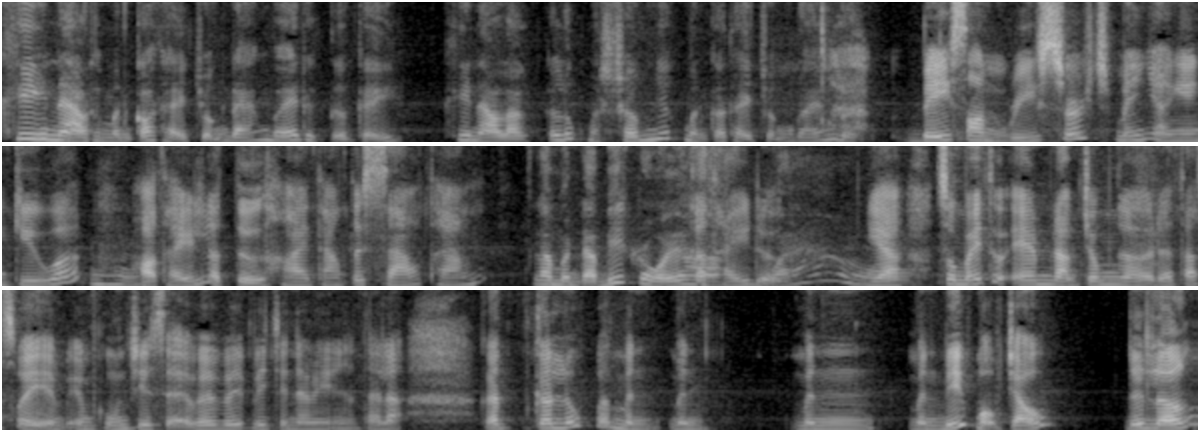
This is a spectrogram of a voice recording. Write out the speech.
khi nào thì mình có thể chuẩn đoán bé được tự kỷ? Khi nào là cái lúc mà sớm nhất mình có thể chuẩn đoán được? Based on research, mấy nhà nghiên cứu á, uh-huh. họ thấy là từ 2 tháng tới 6 tháng là mình đã biết rồi á có thấy được wow. yeah. so mấy tụi em làm trong nghề đó that's why em em cũng chia sẻ với với với chị Nam Yên là cái cái lúc đó mình mình mình mình biết một cháu đứa lớn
